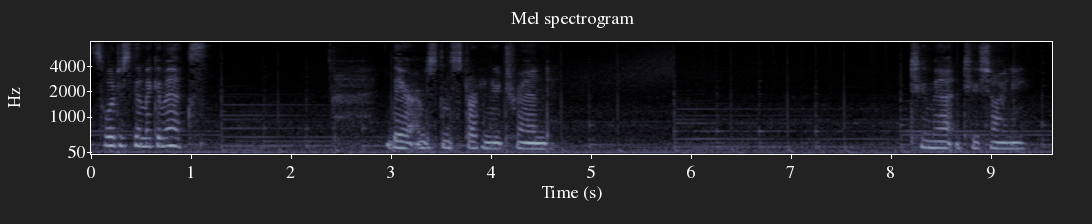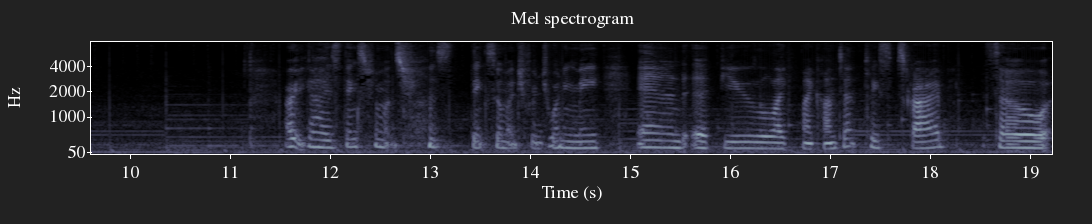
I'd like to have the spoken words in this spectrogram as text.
So we're just gonna make a mix. There, I'm just gonna start a new trend. Too matte and too shiny. All right, you guys, thanks so much. thanks so much for joining me. And if you like my content, please subscribe. So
